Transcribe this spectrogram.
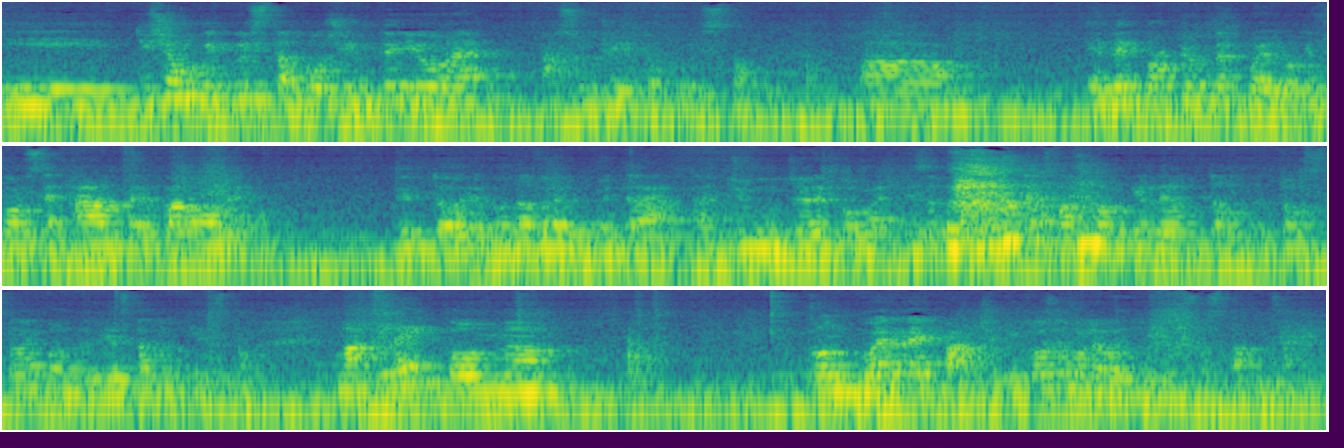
e diciamo che questa voce interiore ha suggerito questo. Uh, ed è proprio per quello che forse altre parole Vittorio non avrebbe da aggiungere come esattamente ha fatto anche Leo Tolstoi quando gli è stato chiesto ma lei con, con guerra e pace che cosa voleva dire in sostanza?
